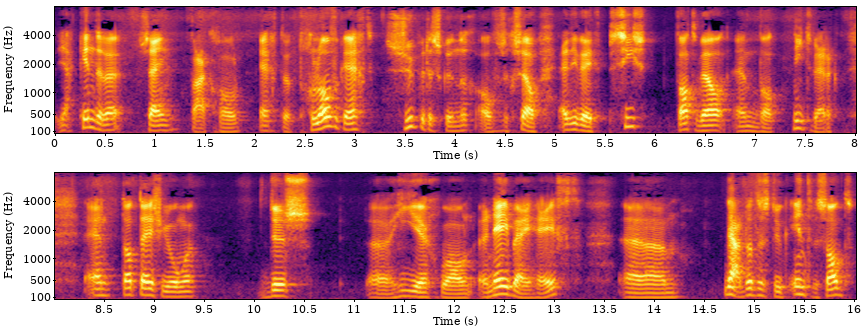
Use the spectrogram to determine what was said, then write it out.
ja, kinderen zijn vaak gewoon echt, dat geloof ik echt, super deskundig over zichzelf. En die weten precies wat wel en wat niet werkt. En dat deze jongen dus uh, hier gewoon een nee bij heeft. Uh, ja, dat is natuurlijk interessant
